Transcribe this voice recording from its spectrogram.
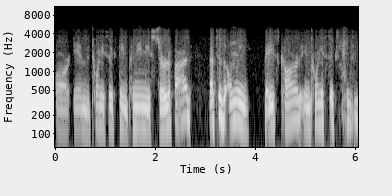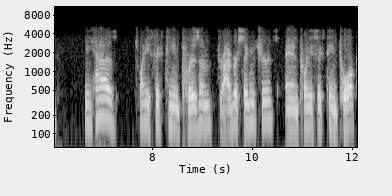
are in the 2016 Panini Certified. That's his only base card in 2016. He has 2016 Prism driver signatures and 2016 Torque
